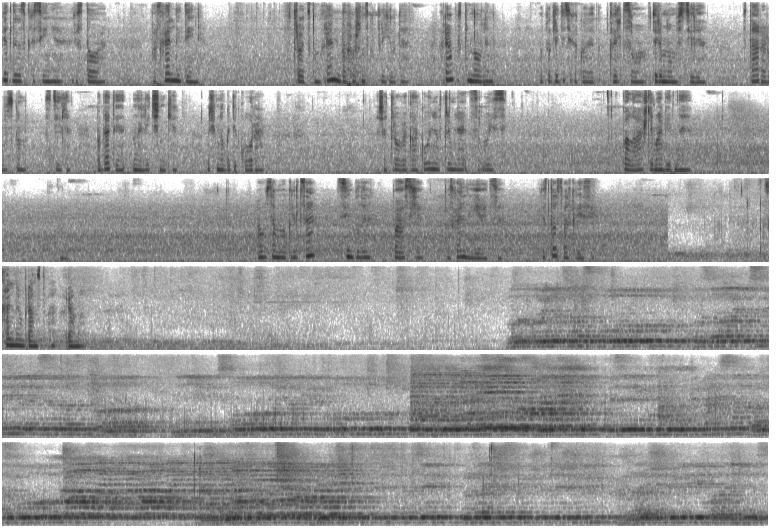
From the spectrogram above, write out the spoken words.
Светлое воскресенье Христова. Пасхальный день. В Троицком храме Бахрушинского приюта. Храм установлен. Вот поглядите, какое крыльцо в тюремном стиле. В старорусском стиле. Богатые наличники. Очень много декора. Шатровая колокольня устремляется ввысь. Купола шлемовидные. А у самого крыльца символы Пасхи, пасхальные яйца. Христос воскресе. Пасхальное убранство храма.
